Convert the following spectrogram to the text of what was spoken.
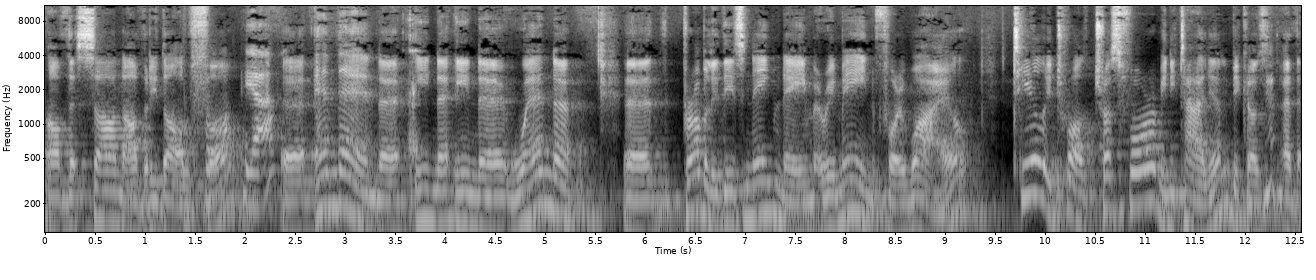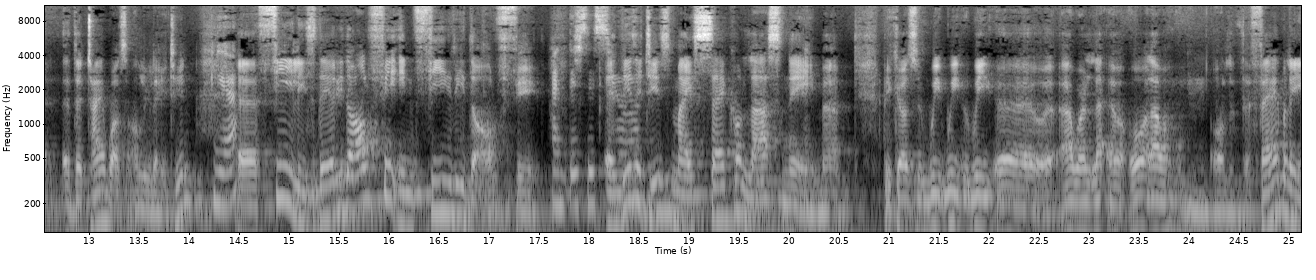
of the son of Ridolfo. Yeah. Uh, and then uh, in in uh, when uh, uh, probably this name name remained for a while till it was transformed in Italian because at, the, at the time was only Latin. Mm-hmm. Yeah. Uh, Filis de Ridolfi in Fi Ridolfi. And this is And this your- it is my second last name uh, because we we we uh, our uh, all our mm, all of the family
